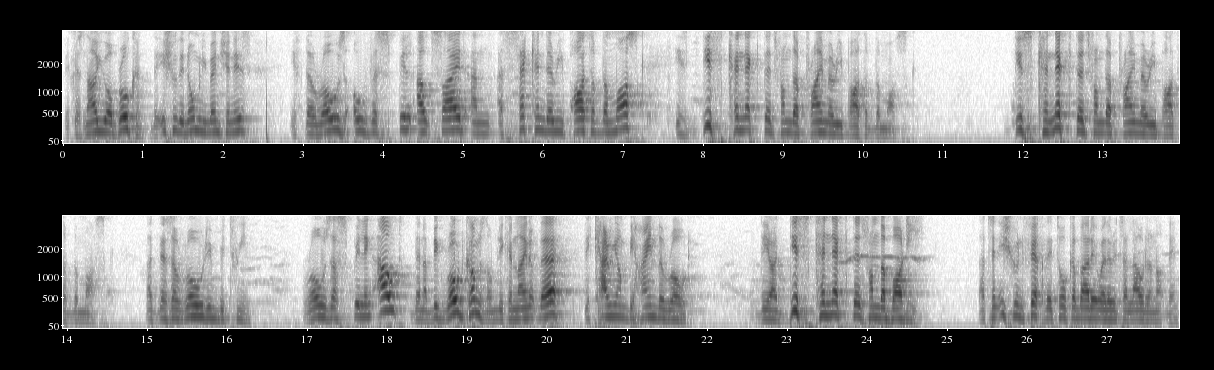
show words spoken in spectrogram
Because now you are broken. The issue they normally mention is if the rows overspill outside and a secondary part of the mosque is disconnected from the primary part of the mosque. Disconnected from the primary part of the mosque. Like there's a road in between. Rows are spilling out, then a big road comes, nobody can line up there. They carry on behind the road. They are disconnected from the body. That's an issue in fiqh, they talk about it whether it's allowed or not then.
